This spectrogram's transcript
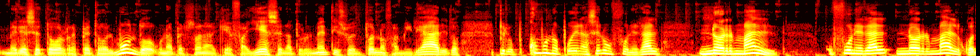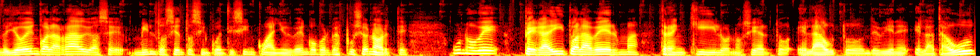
merece todo el respeto del mundo, una persona que fallece naturalmente y su entorno familiar y todo, pero ¿cómo no pueden hacer un funeral normal? Un funeral normal. Cuando yo vengo a la radio hace 1255 años y vengo por Vespucio Norte, uno ve pegadito a la berma, tranquilo, ¿no es cierto?, el auto donde viene el ataúd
